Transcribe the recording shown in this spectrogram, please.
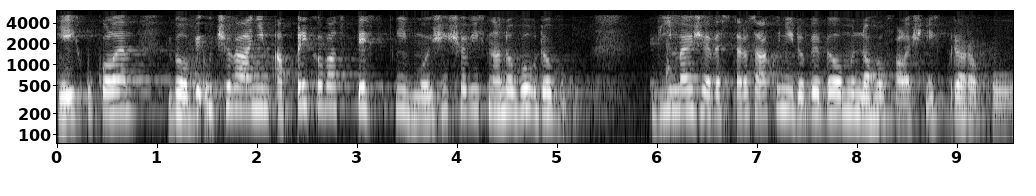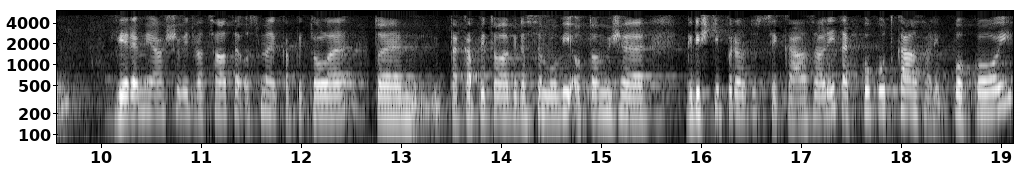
Jejich úkolem bylo vyučováním aplikovat pět knih Mojžíšových na novou dobu. Víme, že ve starozákonní době bylo mnoho falešných proroků. V Jeremiášovi 28. kapitole, to je ta kapitola, kde se mluví o tom, že když ti proroci kázali, tak pokud kázali pokoj,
